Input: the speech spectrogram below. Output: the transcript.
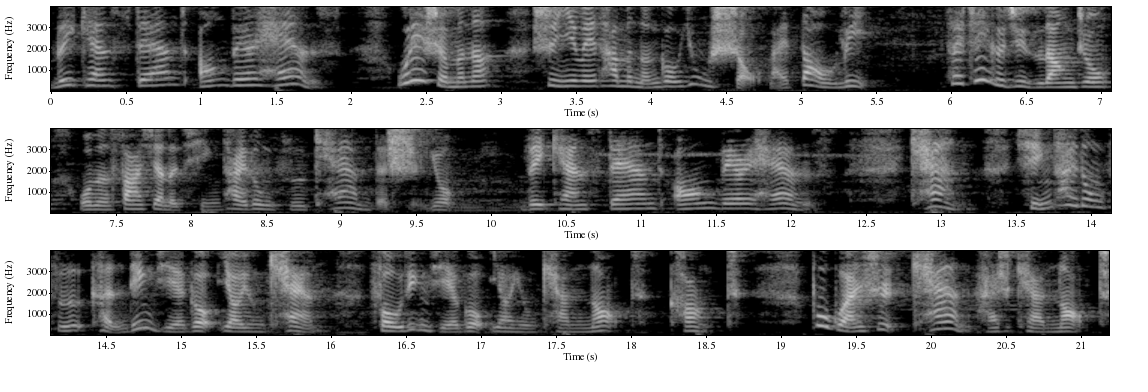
They can stand on their hands，为什么呢？是因为他们能够用手来倒立。在这个句子当中，我们发现了情态动词 can 的使用。They can stand on their hands. Can 情态动词肯定结构要用 can，否定结构要用 cannot、can't。不管是 can 还是 cannot，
